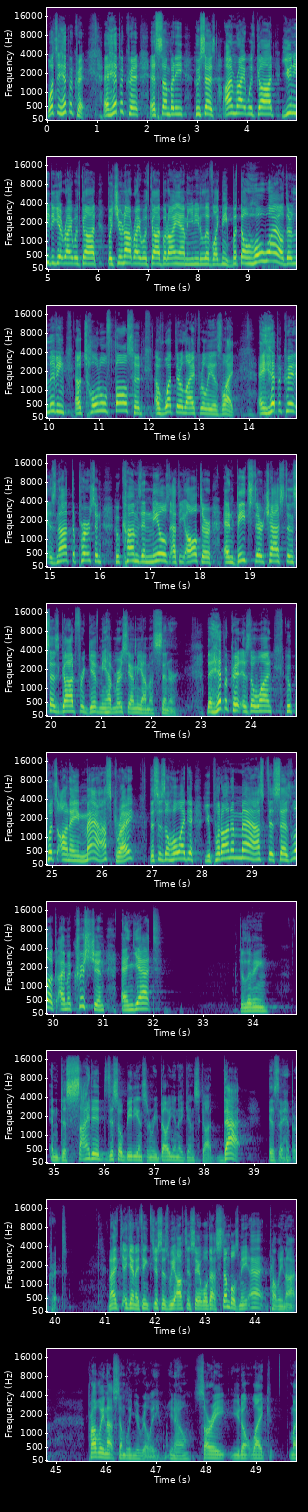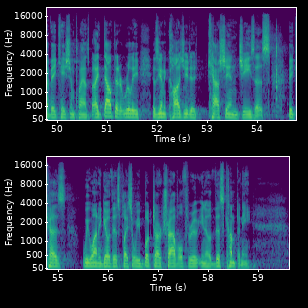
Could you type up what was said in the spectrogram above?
What's a hypocrite? A hypocrite is somebody who says, I'm right with God, you need to get right with God, but you're not right with God, but I am, and you need to live like me. But the whole while, they're living a total falsehood of what their life really is like. A hypocrite is not the person who comes and kneels at the altar and beats their chest and says, God, forgive me, have mercy on me, I'm a sinner. The hypocrite is the one who puts on a mask, right? This is the whole idea. You put on a mask that says, Look, I'm a Christian, and yet you're living in decided disobedience and rebellion against God. That is the hypocrite. And I, again, I think just as we often say, well, that stumbles me, eh, probably not. Probably not stumbling you really. You know, sorry you don't like my vacation plans, but I doubt that it really is going to cause you to cash in Jesus because we want to go this place, or we booked our travel through, you know, this company,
